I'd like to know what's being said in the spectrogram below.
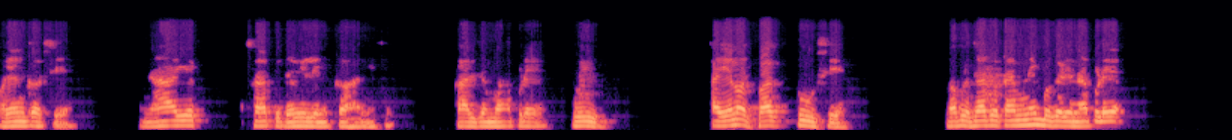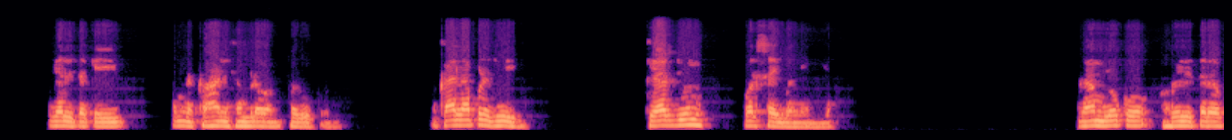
ભયંકર છે. અને આ એક સાપિત હવેલીની કહાની છે. કાલ જેમાં આપણે જોયું. આ એનો જ ભાગ ટુ છે. આપણે જાજો ટાઈમ નહીં બગાડીને આપણે વહેલી તકે તમને કહાની સંભળાવવાનું શરૂ કર્યું કાલ આપણે જોયું કે અર્જુન વરસાઈ બની ગયો. ગામ લોકો હવેલી તરફ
